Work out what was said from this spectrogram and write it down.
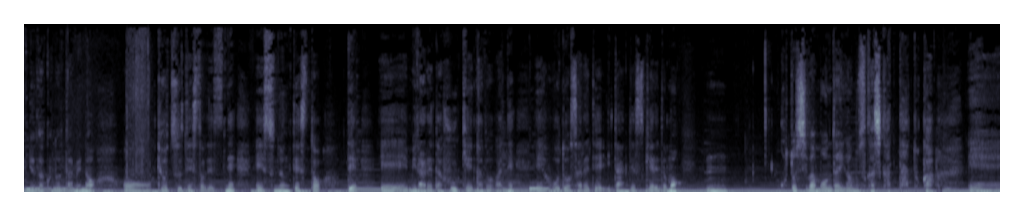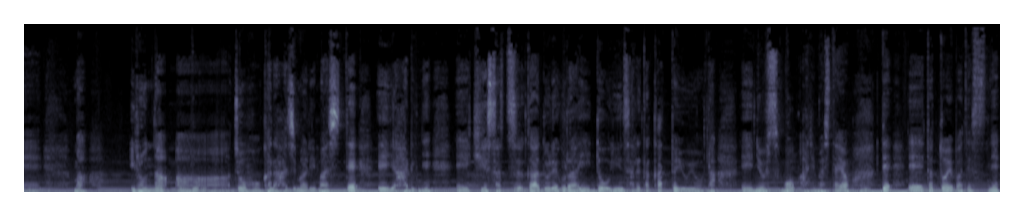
入学のための共通テストですね、えー、スヌンテストで、えー、見られた風景などがね、え報道されていたんですけれども、うん、今年は問題が難しかったとか、えまあいろんなあ情報から始まりまして、えー、やはりね、えー、警察がどれぐらい動員されたかというような、えー、ニュースもありましたよ。で、えー、例えばですね、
